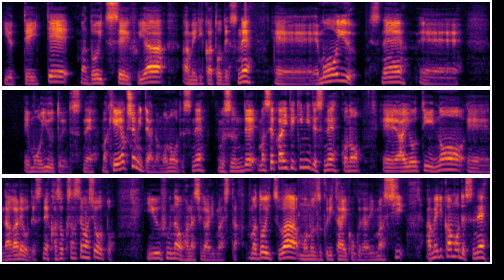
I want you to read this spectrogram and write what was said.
言っていて、まあ、ドイツ政府やアメリカとですね、えー、MOU ですね、えー MOU というですね、まあ、契約書みたいなものをですね、結んで、まあ、世界的にですね、この、え IoT の、え流れをですね、加速させましょうというふうなお話がありました。まあ、ドイツはものづくり大国でありますし、アメリカもですね、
